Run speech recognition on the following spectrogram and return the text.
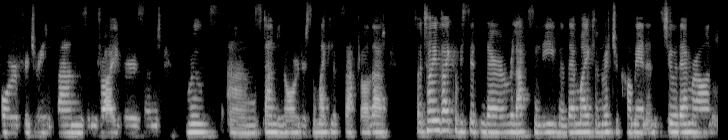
four refrigerated vans and drivers and routes and standing orders. So Mike looks after all that. So at times I could be sitting there relaxing in the evening, then Michael and Richard come in, and the two of them are on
